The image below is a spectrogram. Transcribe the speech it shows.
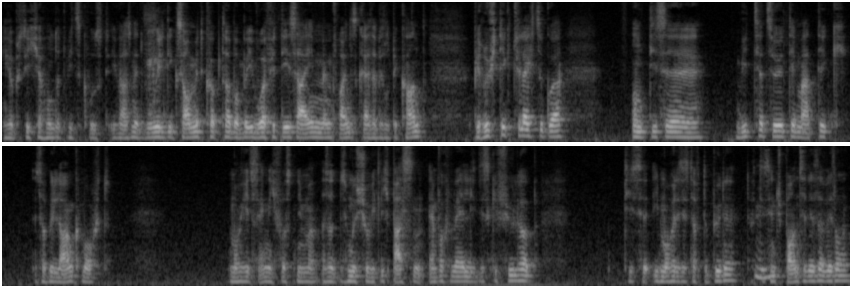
ich habe sicher 100 Witz gewusst. Ich weiß nicht, wo ich die gesammelt gehabt habe, aber ich war für das auch in meinem Freundeskreis ein bisschen bekannt. Berüchtigt vielleicht sogar. Und diese Witzerzähl-Thematik, das habe ich lang gemacht. Mache ich jetzt eigentlich fast nicht mehr. Also das muss schon wirklich passen. Einfach weil ich das Gefühl habe, diese, ich mache das jetzt auf der Bühne, durch das mhm. entspannt sich das ein bisschen.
